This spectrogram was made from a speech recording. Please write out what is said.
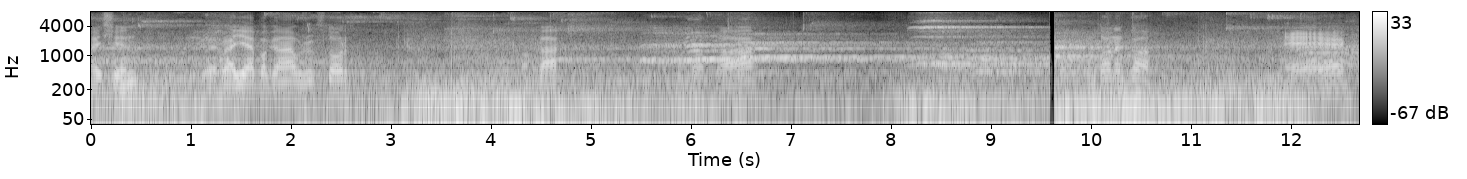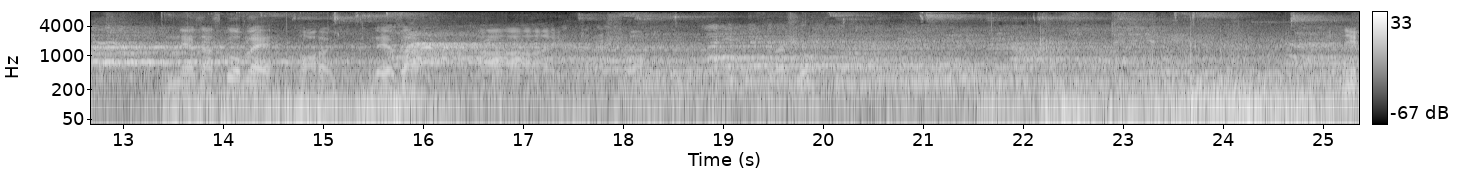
Айшин виграє поки в Жукстор. Пока. Пока. Антоненко. Ех, не заскубли. Ой, не за. Ай, хорошо. Хорошо. Ні.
